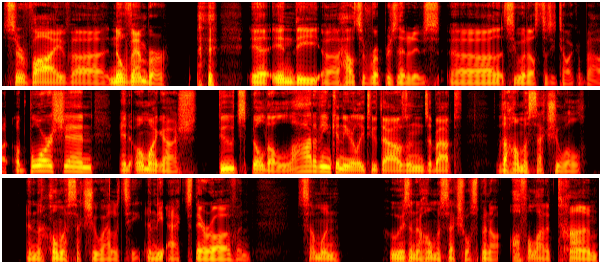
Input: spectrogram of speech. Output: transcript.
survive uh, November. in the uh, House of Representatives. Uh, let's see, what else does he talk about? Abortion. And oh my gosh, dude spilled a lot of ink in the early 2000s about the homosexual and the homosexuality and the acts thereof. And someone who isn't a homosexual spent an awful lot of time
